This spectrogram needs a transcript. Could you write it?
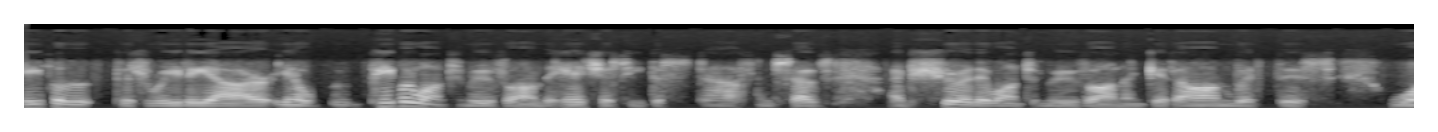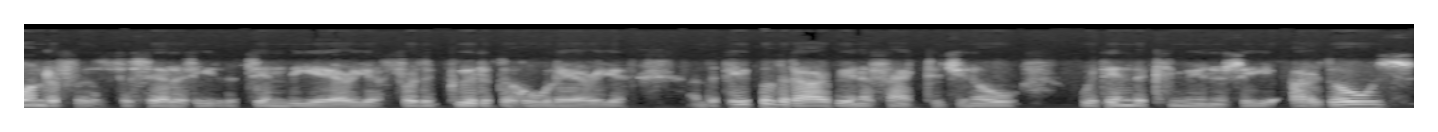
people that really are, you know, people want to move on. The HSE, the staff themselves, I'm sure they want to move on and get on with this wonderful facility that's in the area for the good of the whole area. And the people that are being affected, you know, within the community are those,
